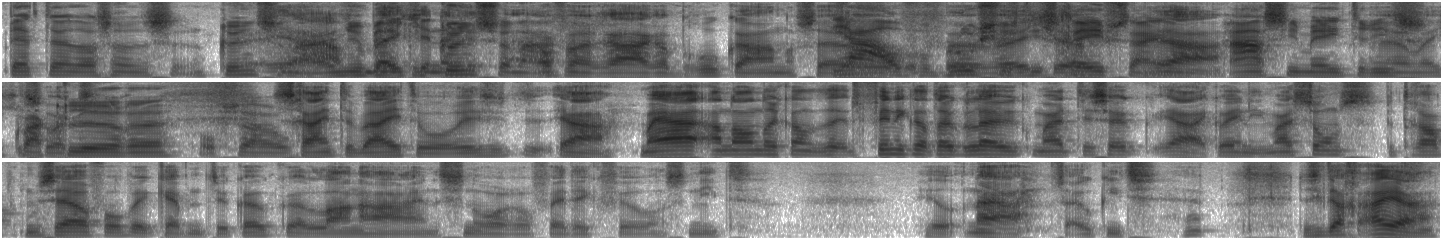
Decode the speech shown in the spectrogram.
petten, dat is een, kunstenaar. en nu een beetje een kunstenaar. Of een rare broek aan of zo. Ja, of, of eh, blouses die scheef zijn. Ja. Asymmetrisch, ja, qua kleuren of zo. Schijnt erbij te horen. Is ja, maar ja, aan de andere kant vind ik dat ook leuk. Maar het is ook, ja, ik weet niet. Maar soms betrap ik mezelf op. Ik heb natuurlijk ook uh, lang haar en snoren of weet ik veel. Dat is niet nou ja, dat is ook iets. Hè. Dus ik dacht, ah ja,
